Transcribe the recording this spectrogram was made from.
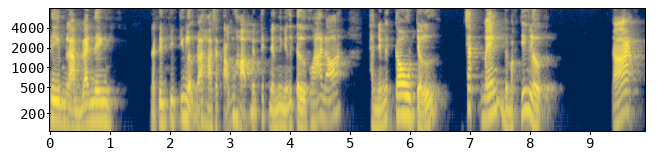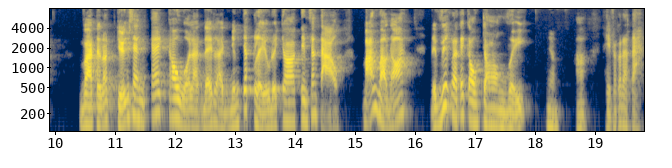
team làm planning là team chiến, chiến lược đó họ sẽ tổng hợp những cái những những cái từ khóa đó thành những cái câu chữ sắc bén về mặt chiến lược đó. Và từ đó chuyển sang cái câu gọi là để là những chất liệu để cho team sáng tạo bám vào đó để viết ra cái câu tròn vị. Dạ. Đó, thì phải có data.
